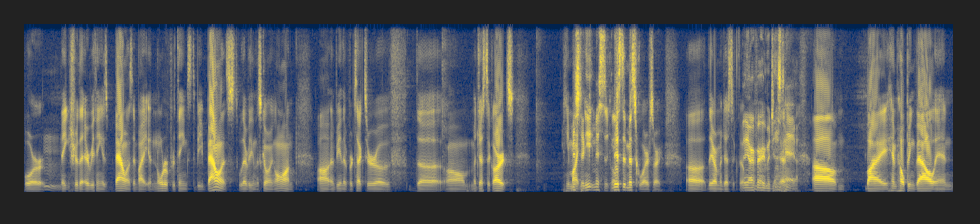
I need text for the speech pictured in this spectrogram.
or making sure that everything is balanced. And by in order for things to be balanced with everything that's going on, uh, and being the protector of the um, majestic arts, he might need Mystical. mystic, mystical arts. Sorry, uh, they are majestic though They are very majestic. Yeah. yeah. by him helping Val and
